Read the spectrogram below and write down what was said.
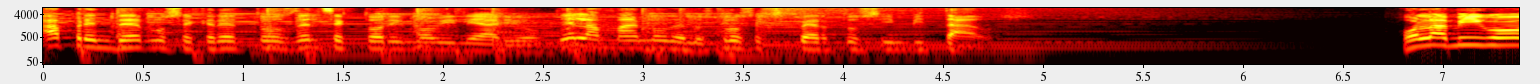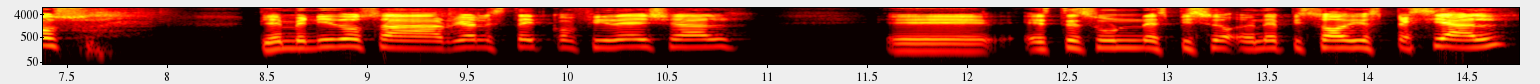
aprender los secretos del sector inmobiliario de la mano de nuestros expertos invitados. Hola amigos, bienvenidos a Real Estate Confidential. Eh, este es un, episodio especial,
